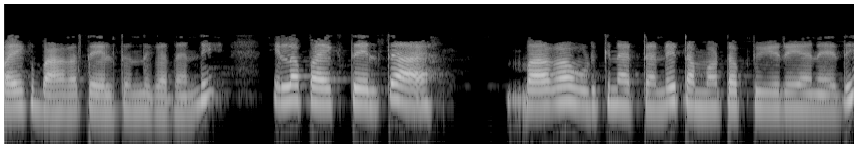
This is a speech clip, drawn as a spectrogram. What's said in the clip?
పైకి బాగా తేలుతుంది కదండి. ఇలా పైకి తేలితే బాగా ఉడికినట్టండి టమాటో ప్యూరీ అనేది.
